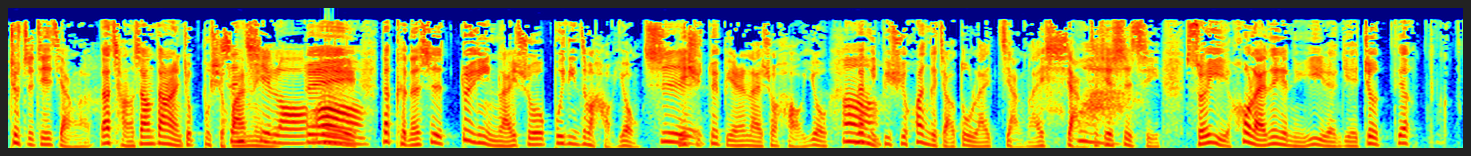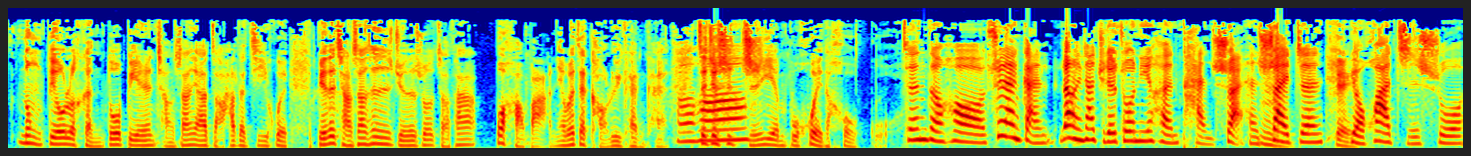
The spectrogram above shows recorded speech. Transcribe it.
就直接讲了。那厂商当然就不喜欢你喽对，哦那可能是对于你来说不一定这么好用，是也许对别人来说好用，嗯那你必须换个角度来讲来想这些事情。所以后来那个女艺人也就掉。弄丢了很多别人厂商要找他的机会，别的厂商甚至觉得说找他不好吧，你要不要再考虑看看？这就是直言不讳的后果。真的哈、虽然敢让人家觉得说你很坦率、很率真，嗯对有话直说，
